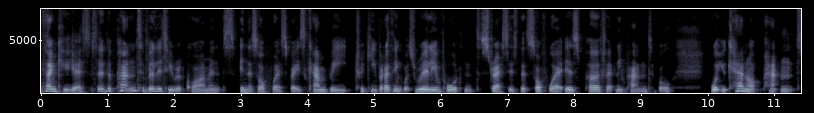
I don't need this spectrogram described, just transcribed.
Thank you. Yes. So the patentability requirements in the software space can be tricky, but I think what's really important to stress is that software is perfectly patentable. What you cannot patent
